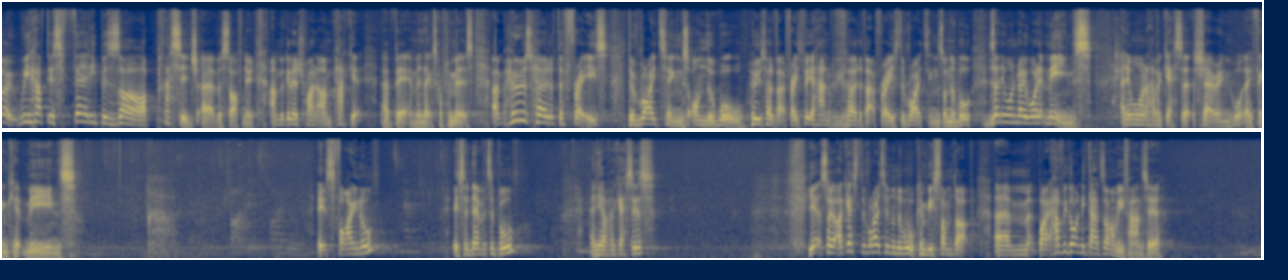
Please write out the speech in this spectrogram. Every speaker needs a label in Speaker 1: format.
Speaker 1: so we have this fairly bizarre passage uh, this afternoon, and we're going to try and unpack it a bit in the next couple of minutes. Um, who's heard of the phrase, the writings on the wall? Who's heard of that phrase? Put your hand up if you've heard of that phrase, the writings on the wall. Does anyone know what it means? Anyone want to have a guess at sharing what they think it means? It's final. It's inevitable. Any other guesses? Yeah, so I guess the writing on the wall can be summed up um, by have we got any Dad's Army fans here?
